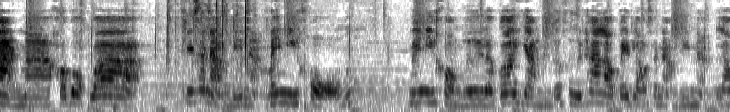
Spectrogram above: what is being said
อ่านมาเขาบอกว่าที่สนามบินอะไม่มีของไม่มีของเลยแล้วก็อย่างหนึ่งก็คือถ้าเราไปรอสนามบินอะเรา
